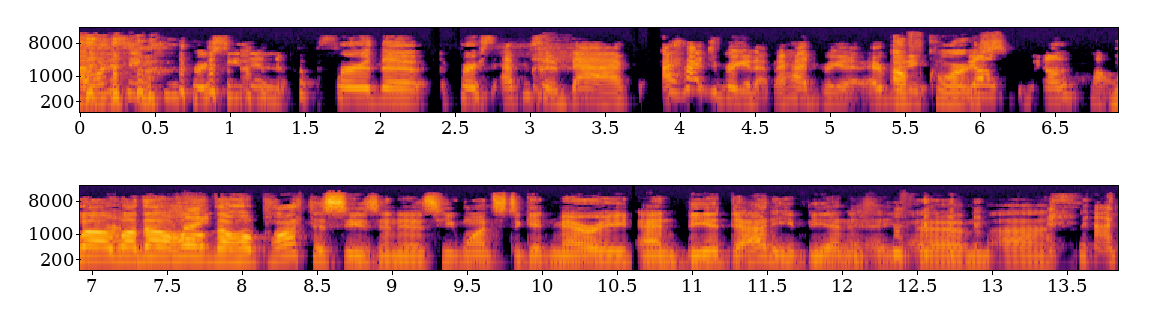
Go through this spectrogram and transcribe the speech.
I want to say too, first season for the first episode back. I had to bring it up. I had to bring it up. Everybody, of course. We all, we all talk. Well, well, the whole the whole plot this season is he wants to get married and be a daddy, be an um, uh, Not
